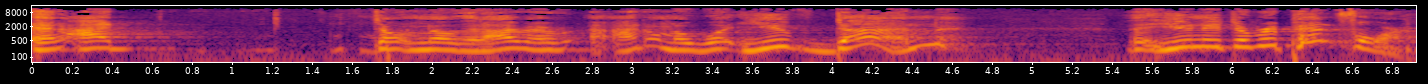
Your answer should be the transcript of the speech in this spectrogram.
and I don't know that I've ever, I don't know what you've done that you need to repent for.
